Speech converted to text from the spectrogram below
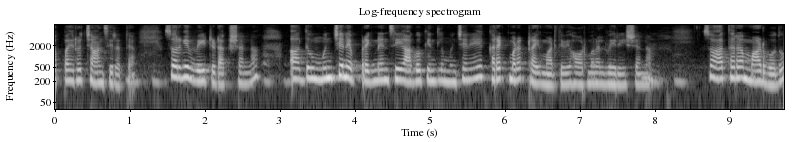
ದಪ್ಪ ಇರೋ ಚಾನ್ಸ್ ಇರುತ್ತೆ. ಸೊ ಅವ್ರಿಗೆ ವೆಯ್ಟ್ ರಿಡಕ್ಷನ್ ಅದು ಮುಂಚೆನೇ ಪ್ರೆಗ್ನೆನ್ಸಿ ಆಗೋಕ್ಕಿಂತಲೂ ಮುಂಚೆನೇ ಕರೆಕ್ಟ್ ಮಾಡೋಕ್ಕೆ ಟ್ರೈ ಮಾಡ್ತೀವಿ ಹಾರ್ಮೋನಲ್ ವೇರಿಯೇಷನ್ ಸೊ ಆ ಥರ ಮಾಡ್ಬೋದು.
